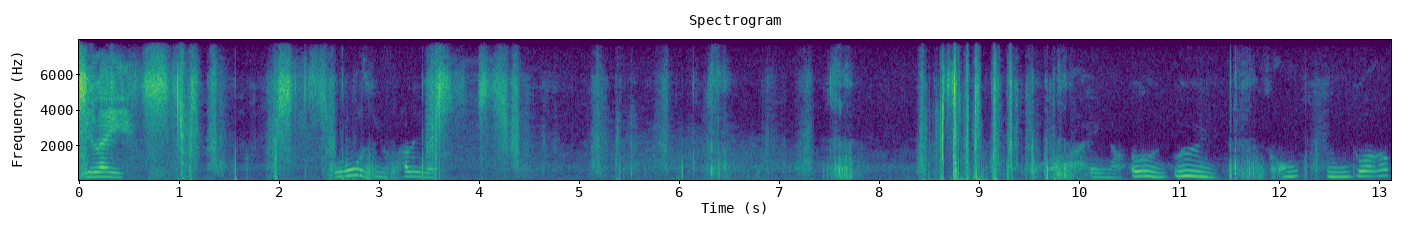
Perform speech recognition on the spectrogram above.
สีอะไรโอ้สีฟ้าเลยเลยอะไรนะเอ้ยเอ้ยสองหนึ่งตัวครับ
